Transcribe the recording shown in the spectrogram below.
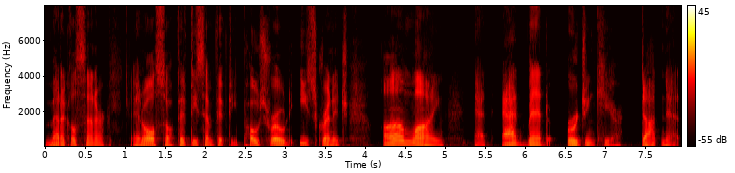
Medical Center. And also 5750 Post Road, East Greenwich, online at atmedurgentcare.net.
